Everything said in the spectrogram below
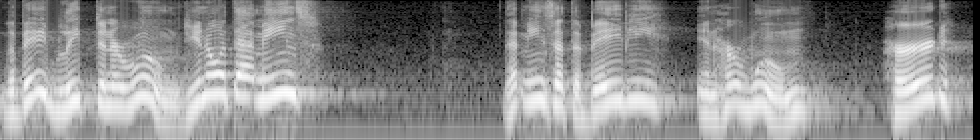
the babe leaped in her womb. Do you know what that means? That means that the baby in her womb heard,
